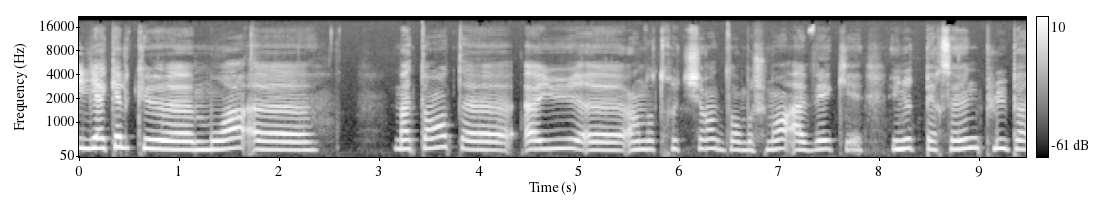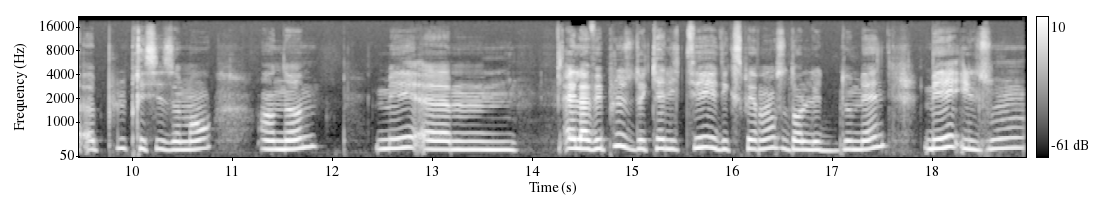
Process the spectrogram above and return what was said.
Il y a quelques euh, mois, euh, ma tante euh, a eu euh, un entretien d'embauchement avec une autre personne, plus, pa- plus précisément un homme, mais euh, elle avait plus de qualité et d'expérience dans le domaine, mais ils ont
